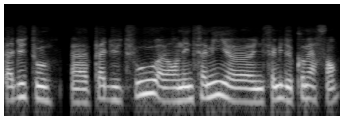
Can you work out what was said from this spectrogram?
Pas du tout, euh, pas du tout. Alors, on est une famille, une famille de commerçants.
